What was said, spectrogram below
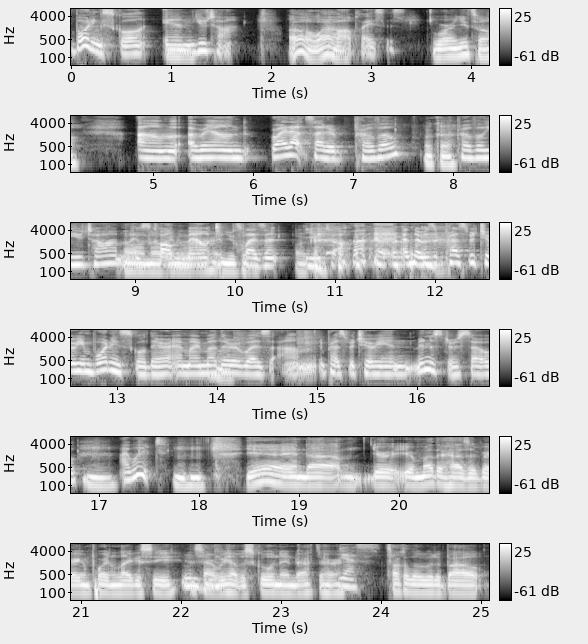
boarding school in Utah, Oh of all places. Where in Utah? Um, around right outside of Provo, Okay. Provo, Utah. it was called Mount Utah. Pleasant, Okay. Utah. and there was a Presbyterian boarding school there, and my mother was um, a Presbyterian minister, so Mm. I went. Yeah, and um, your your mother has a very important legacy. San- We have a school named after her. Yes. Talk a little bit about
